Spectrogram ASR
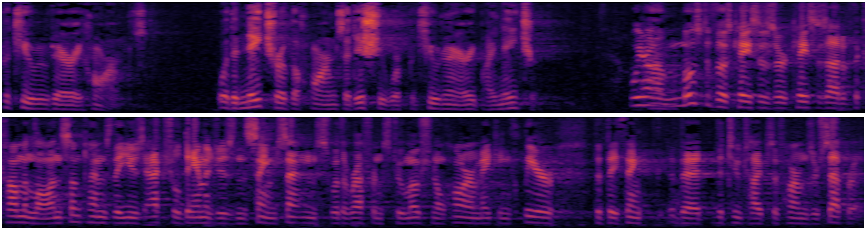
pecuniary harms, or the nature of the harms at issue were pecuniary by nature. Well, Your Honor, um, most of those cases are cases out of the common law, and sometimes they use actual damages in the same sentence with a reference to emotional harm, making clear that they think that the two types of harms are separate.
